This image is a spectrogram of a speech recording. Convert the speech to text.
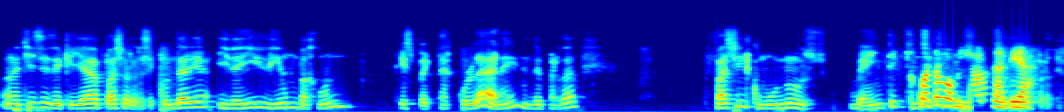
Bueno, el chiste es de que ya paso a la secundaria y de ahí di un bajón espectacular, ¿eh? De verdad. Fácil como unos 20, 15 ¿Cuánto vomitabas al día? perder.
